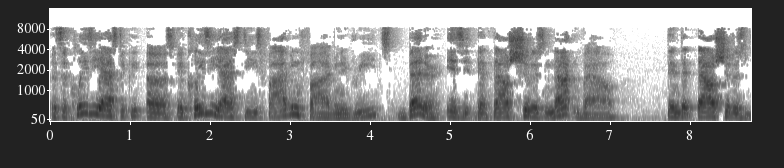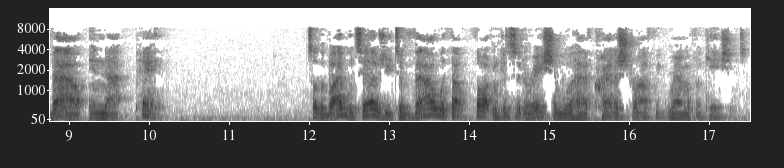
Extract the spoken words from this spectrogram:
It's uh, Ecclesiastes 5 and 5, and it reads, Better is it that thou shouldest not vow than that thou shouldest vow and not pay. So the Bible tells you to vow without thought and consideration will have catastrophic ramifications.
